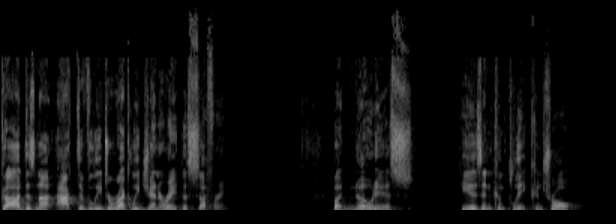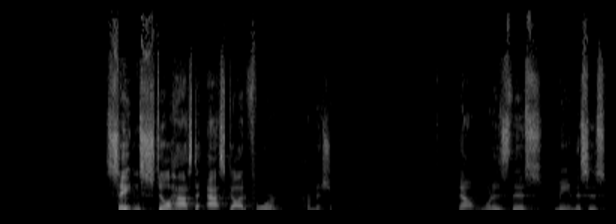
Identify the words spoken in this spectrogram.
God does not actively, directly generate the suffering. But notice, he is in complete control. Satan still has to ask God for permission. Now, what does this mean? This is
